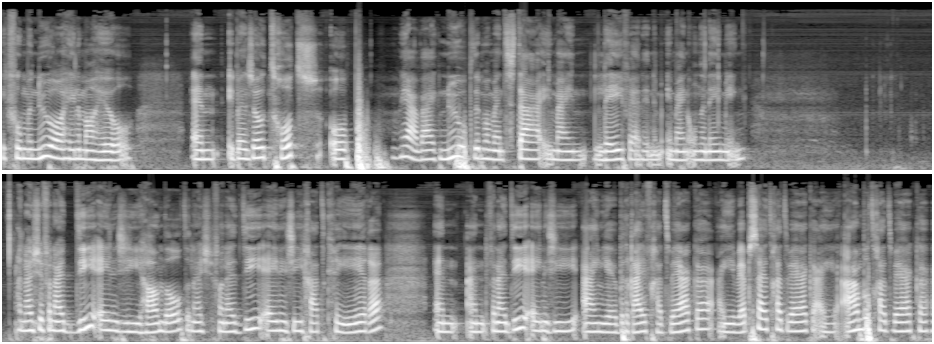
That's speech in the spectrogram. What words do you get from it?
Ik voel me nu al helemaal heel. En ik ben zo trots op ja, waar ik nu op dit moment sta in mijn leven en in, in mijn onderneming. En als je vanuit die energie handelt en als je vanuit die energie gaat creëren, en, en vanuit die energie aan je bedrijf gaat werken, aan je website gaat werken, aan je aanbod gaat werken.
